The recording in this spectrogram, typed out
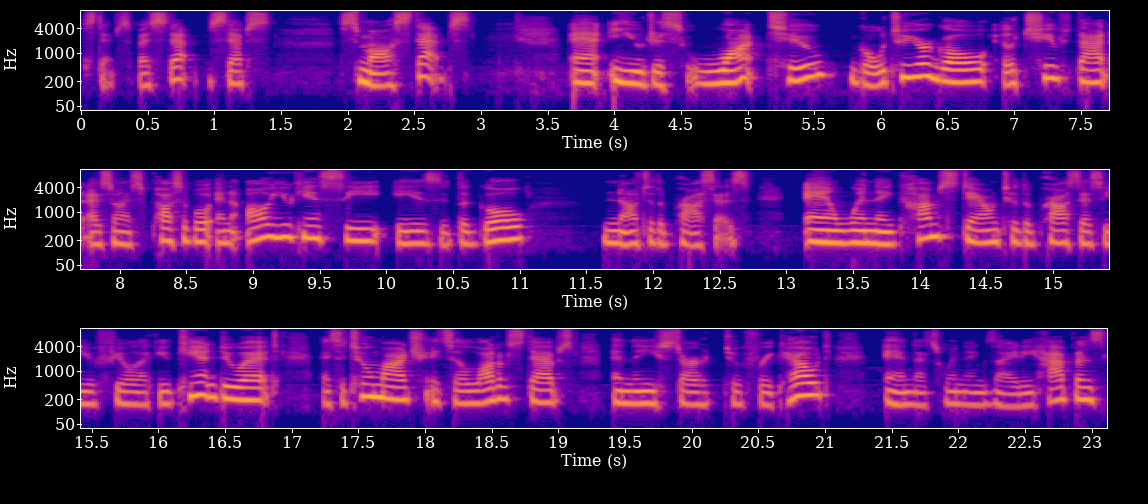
steps by step steps, small steps and you just want to go to your goal, achieve that as soon as possible, and all you can see is the goal, not the process. And when it comes down to the process, you feel like you can't do it, it's too much, it's a lot of steps, and then you start to freak out, and that's when anxiety happens,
